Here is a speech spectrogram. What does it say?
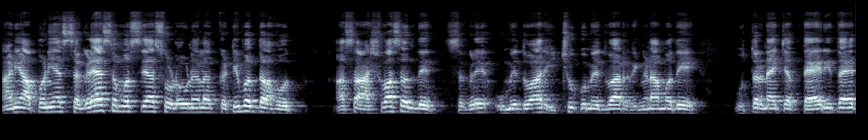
आणि आपण या सगळ्या समस्या सोडवण्याला कटिबद्ध आहोत असं आश्वासन देत सगळे उमेदवार इच्छुक उमेदवार रिंगणामध्ये उतरण्याच्या तयारीत आहेत.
